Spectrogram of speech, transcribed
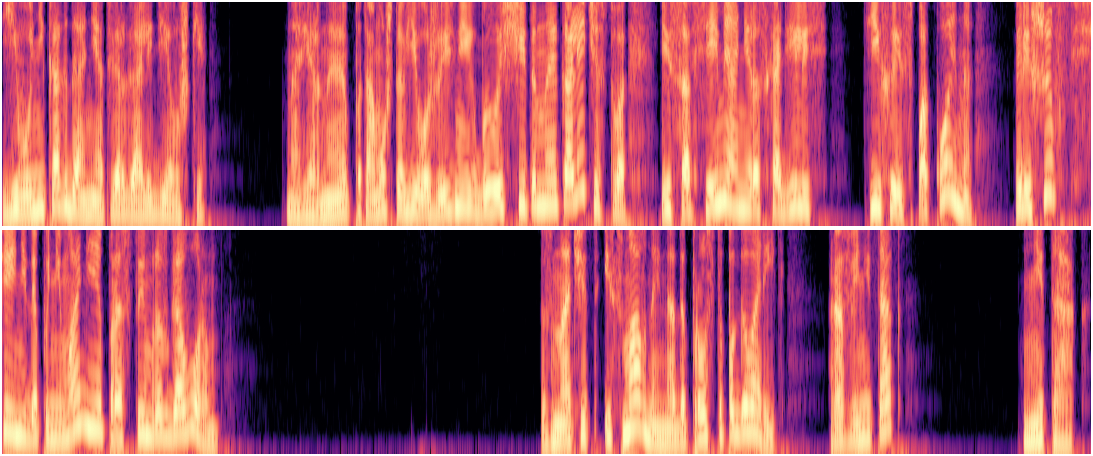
Его никогда не отвергали девушки — Наверное, потому что в его жизни их было считанное количество, и со всеми они расходились тихо и спокойно, решив все недопонимания простым разговором. Значит, и с Мавной надо просто поговорить. Разве не так? Не так.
